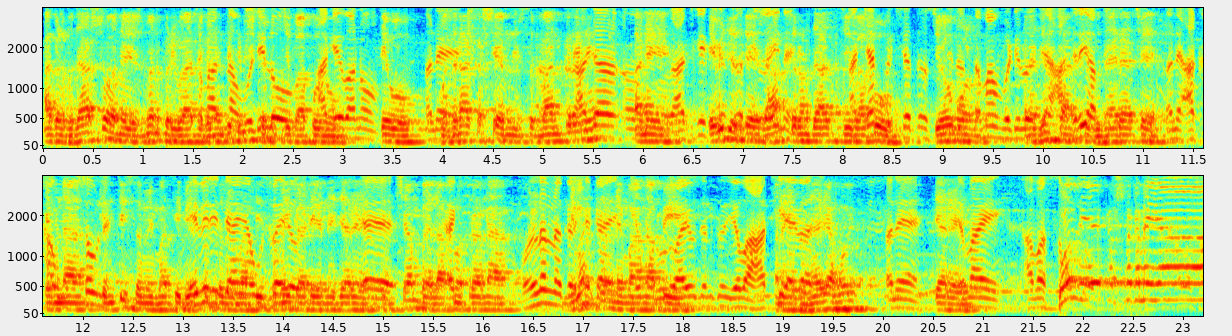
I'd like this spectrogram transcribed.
આગળ વધારશો અને યજમાન પરિવારને વિનંતી કરીશ પૂજ્ય બાપુનું આગેવાનો તેઓ વંદના કરશે એમની સન્માન કરીને અને એવી જ રીતે રામચરણદાસજી બાપુ જેઓ પણ રાજસ્થાનથી હાજરી આપી છે એમના કિંમતી સમયમાંથી વ્યસ્ત સમયમાંથી સમય કાઢી અને જ્યારે ઘનશ્યામભાઈ લાખોત્રાના વર્ણન ન કરી શકાય નિમંત્રણને માન એવું આપી આયોજન કર્યું એવા હાથી આવ્યા પધાર્યા હોય ત્યારે એમાંય આવા સોલે કૃષ્ણ કનૈયા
